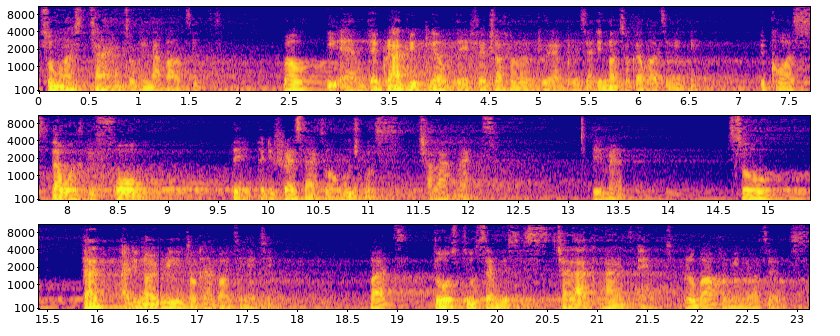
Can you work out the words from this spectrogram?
so much time talking about it. Well, um, the grand replay of the effectual fervent prayer and praise, I did not talk about anything because that was before the 31st night, or which was Chalak night. Amen. So that I did not really talk about anything. But those two services, Chalak Night and Global Communion Service,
